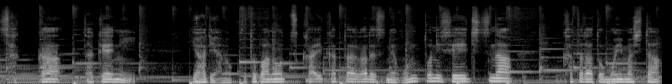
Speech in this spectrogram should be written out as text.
作家だけにやはりあの言葉の使い方がですね本当に誠実な方だと思いました。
